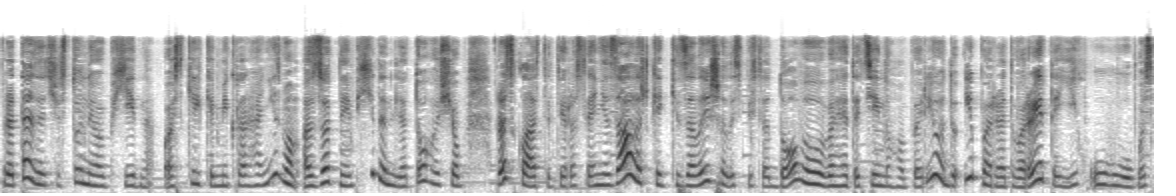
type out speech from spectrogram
проте зачасту необхідне, оскільки мікроорганізмам азот необхіден для того, щоб розкласти ті рослинні залишки, які залишились після довгого вегетаційного періоду, і перетворити їх у гумус.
